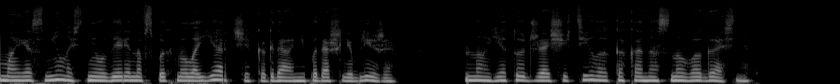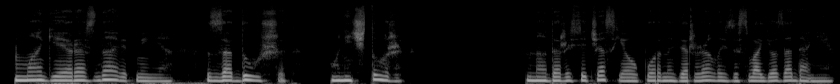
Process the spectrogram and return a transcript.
Моя смелость неуверенно вспыхнула ярче, когда они подошли ближе. Но я тут же ощутила, как она снова гаснет. Магия раздавит меня, задушит, уничтожит. Но даже сейчас я упорно держалась за свое задание.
